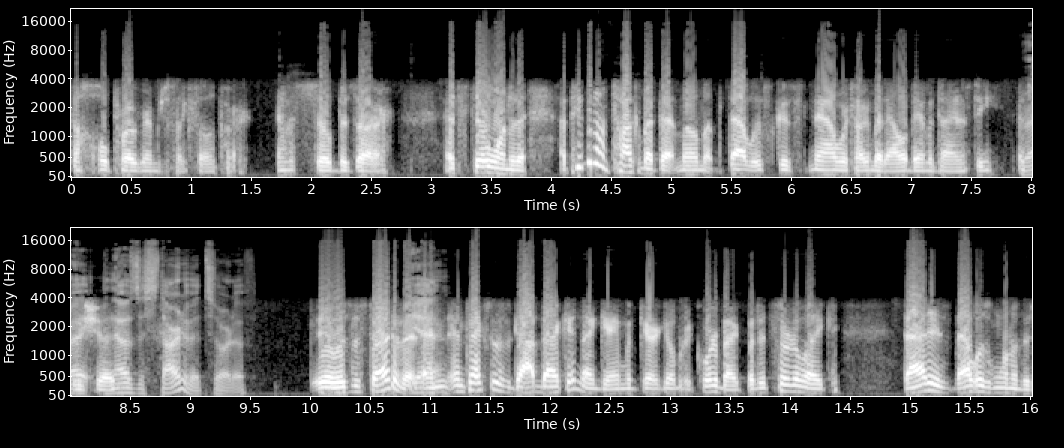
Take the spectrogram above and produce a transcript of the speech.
the whole program just like fell apart. That was so bizarre. That's still one of the uh, people don't talk about that moment, but that was because now we're talking about Alabama dynasty as we should. And that was the start of it, sort of. it was the start of it, Yeah. and and Texas got back in that game with Garrett Gilbert at quarterback. But it's sort of like that is that was one of the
